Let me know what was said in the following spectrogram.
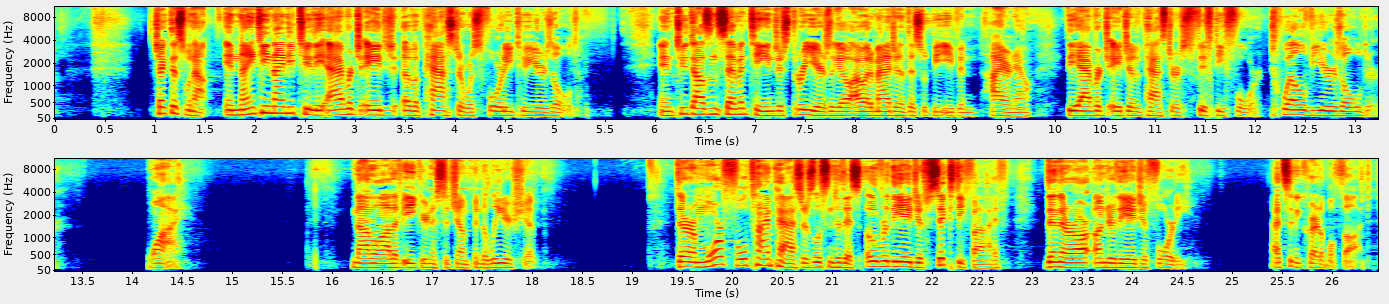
Check this one out. In 1992, the average age of a pastor was 42 years old. In 2017, just three years ago, I would imagine that this would be even higher now. The average age of a pastor is 54, 12 years older. Why? Not a lot of eagerness to jump into leadership. there are more full time pastors, listen to this, over the age of 65 than there are under the age of 40. That's an incredible thought.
